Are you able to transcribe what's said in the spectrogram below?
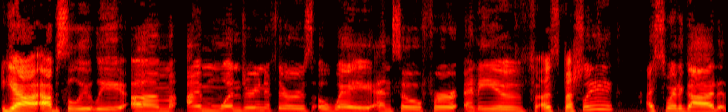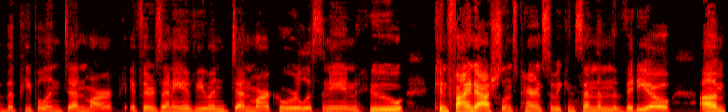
Yeah, absolutely. Um, I'm wondering if there's a way. And so, for any of, especially I swear to God, the people in Denmark, if there's any of you in Denmark who are listening who can find Ashlyn's parents so we can send them the video. Um,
